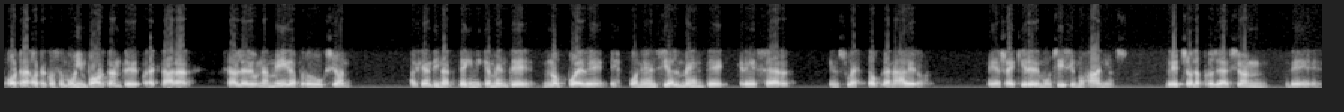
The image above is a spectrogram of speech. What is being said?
otra, otra cosa muy importante para aclarar, se habla de una mega producción. Argentina técnicamente no puede exponencialmente crecer en su stock ganadero. Eh, requiere de muchísimos años. De hecho, la proyección de,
